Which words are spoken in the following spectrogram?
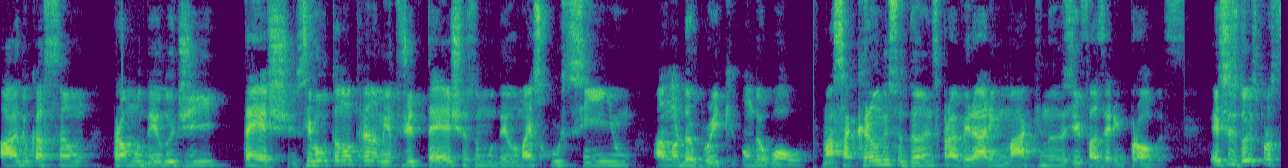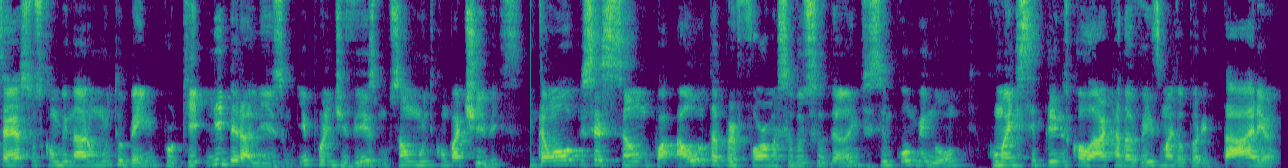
à educação para o um modelo de testes, se voltando ao treinamento de testes, um modelo mais cursinho, another brick on the wall, massacrando estudantes para virarem máquinas de fazerem provas. Esses dois processos combinaram muito bem porque liberalismo e punitivismo são muito compatíveis. Então a obsessão com a alta performance do estudante se combinou com uma disciplina escolar cada vez mais autoritária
